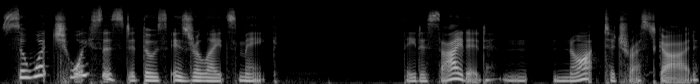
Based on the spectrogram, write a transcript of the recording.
So, what choices did those Israelites make? They decided n- not to trust God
